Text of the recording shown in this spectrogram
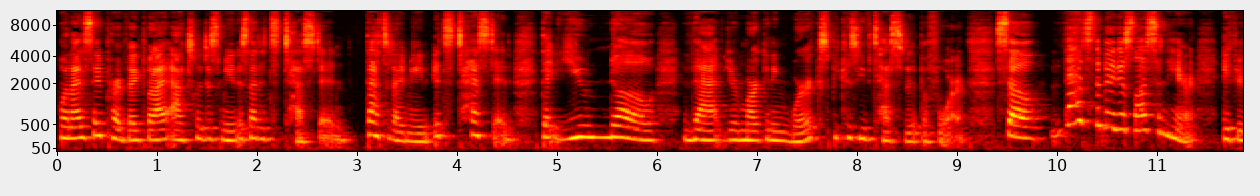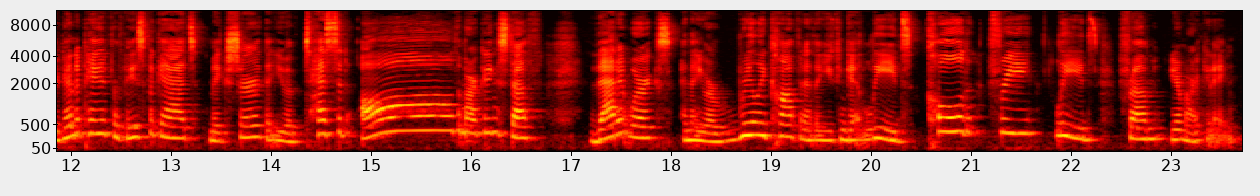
When I say perfect, what I actually just mean is that it's tested. That's what I mean. It's tested that you know that your marketing works because you've tested it before. So that's the biggest lesson here. If you're going to pay for Facebook ads, make sure that you have tested all the marketing stuff that it works and that you are really confident that you can get leads, cold, free leads from your marketing.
